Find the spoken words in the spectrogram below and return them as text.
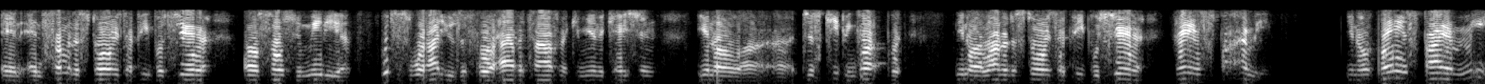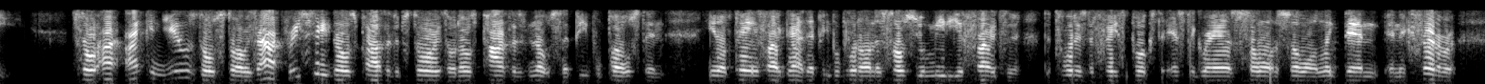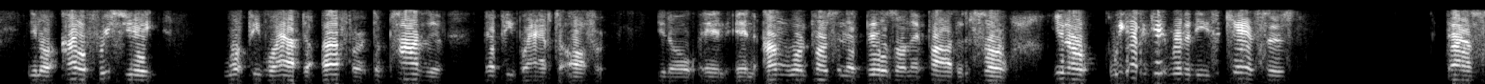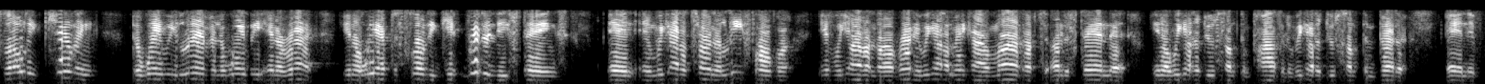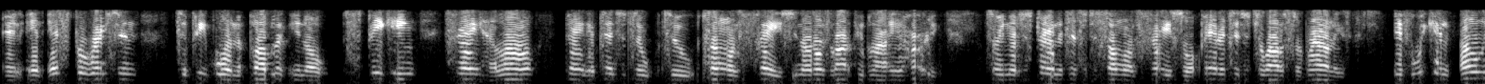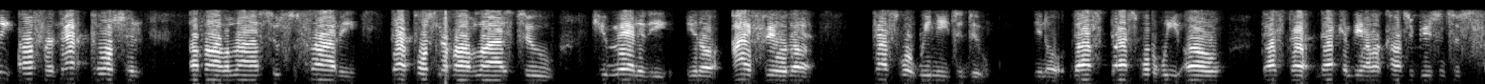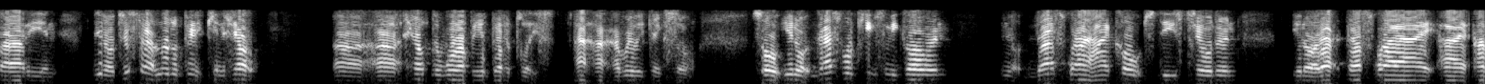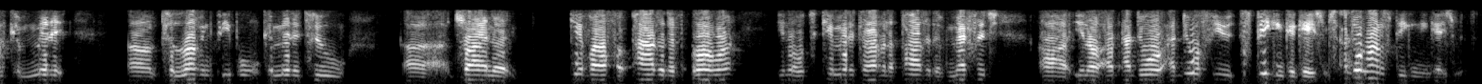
and and some of the stories that people share on social media, which is what I use it for, advertisement, communication, you know, uh, uh, just keeping up. But you know, a lot of the stories that people share, they inspire me. You know, they inspire me. So I, I can use those stories. I appreciate those positive stories or those positive notes that people post and you know, things like that that people put on the social media sites, the Twitters, the Facebooks, the Instagrams, so on and so on, LinkedIn, and etc. You know, I appreciate what people have to offer, the positive that people have to offer. You know, and and I'm one person that builds on that positive. So, you know, we got to get rid of these cancers that are slowly killing the way we live and the way we interact. You know, we have to slowly get rid of these things and and we got to turn the leaf over if we haven't already. We got to make our mind up to understand that you know we got to do something positive. We got to do something better. And if and, and inspiration to people in the public, you know, speaking, saying hello, paying attention to to someone's face. You know, there's a lot of people out here hurting. So you know, just paying attention to someone's face or paying attention to our surroundings. If we can only offer that portion of our lives to society, that portion of our lives to humanity, you know, I feel that that's what we need to do. You know, that's that's what we owe. That's that that can be our contribution to society, and you know, just that little bit can help uh, uh, help the world be a better place. I, I, I really think so. So you know, that's what keeps me going. You know, that's why I coach these children. You know, that that's why I, I I'm committed um, to loving people, committed to uh, trying to give off a positive aura. You know, to committed to having a positive message. Uh, you know, I, I do I do a few speaking engagements. I do a lot of speaking engagements,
